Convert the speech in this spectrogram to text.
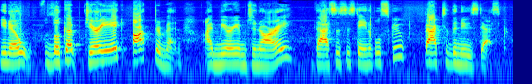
you know look up Jerry Achtermann. I'm Miriam Gennari. That's the Sustainable Scoop. Back to the news desk.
